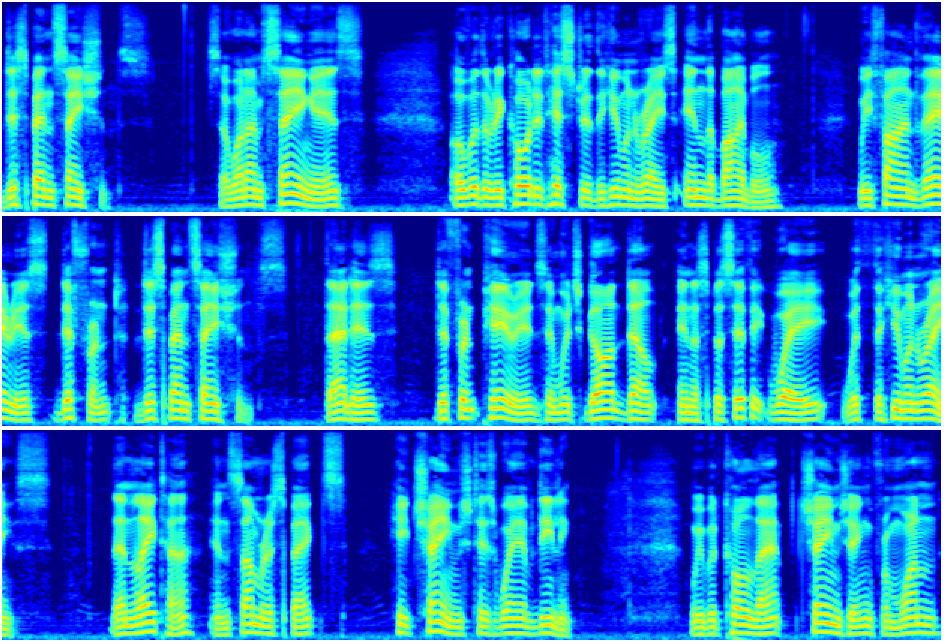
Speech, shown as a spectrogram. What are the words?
Dispensations. So, what I'm saying is, over the recorded history of the human race in the Bible, we find various different dispensations. That is, different periods in which God dealt in a specific way with the human race. Then later, in some respects, He changed His way of dealing. We would call that changing from one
